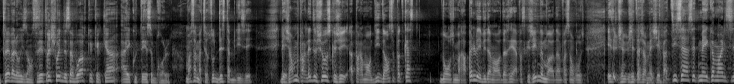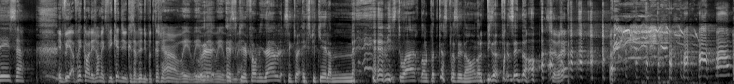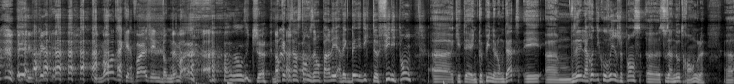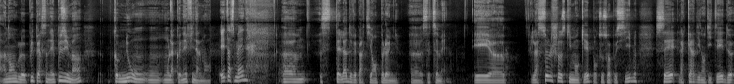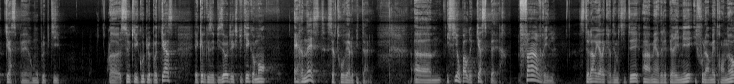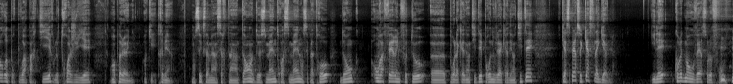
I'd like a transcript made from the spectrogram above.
très valorisant. C'était très chouette de savoir que quelqu'un a écouté ce brol. Moi, ça m'a surtout déstabilisé. Les gens me parlaient de choses que j'ai apparemment dit dans ce podcast, dont je me rappelle évidemment de rien, parce que j'ai une mémoire d'un poisson rouge. Et j'ai- j'étais genre, mais j'ai pas dit ça à cette mec, comment elle sait ça? Et puis après, quand les gens m'expliquaient que ça venait du podcast, je dis, ah oui, oui, oui, oui. oui et ce qui est formidable, c'est que tu as expliqué la même histoire dans le podcast précédent, dans l'épisode précédent. C'est vrai? qui, qui montre à quel point j'ai une bonne mémoire. Ah non. Dans quelques instants, nous allons parler avec Bénédicte Philippon, euh, qui était une copine de longue date, et euh, vous allez la redécouvrir, je pense, euh, sous un autre angle, euh, un angle plus personnel, plus humain, comme nous, on, on- on la connaît finalement. Et ta semaine? Euh, Stella devait partir en Pologne euh, cette semaine. Et euh, la seule chose qui manquait pour que ce soit possible, c'est la carte d'identité de Casper, mon plus petit. Euh, ceux qui écoutent le podcast, il y a quelques épisodes, j'ai expliqué comment Ernest s'est retrouvé à l'hôpital. Euh, ici, on parle de Casper. Fin avril, Stella regarde la carte d'identité. Ah merde, elle est périmée. Il faut la remettre en ordre pour pouvoir partir le 3 juillet en Pologne. Ok, très bien. On sait que ça met un certain temps, deux semaines, trois semaines, on sait pas trop. Donc, on va faire une photo euh, pour la carte d'identité, pour renouveler la carte d'identité. Casper se casse la gueule. Il est complètement ouvert sur le front.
